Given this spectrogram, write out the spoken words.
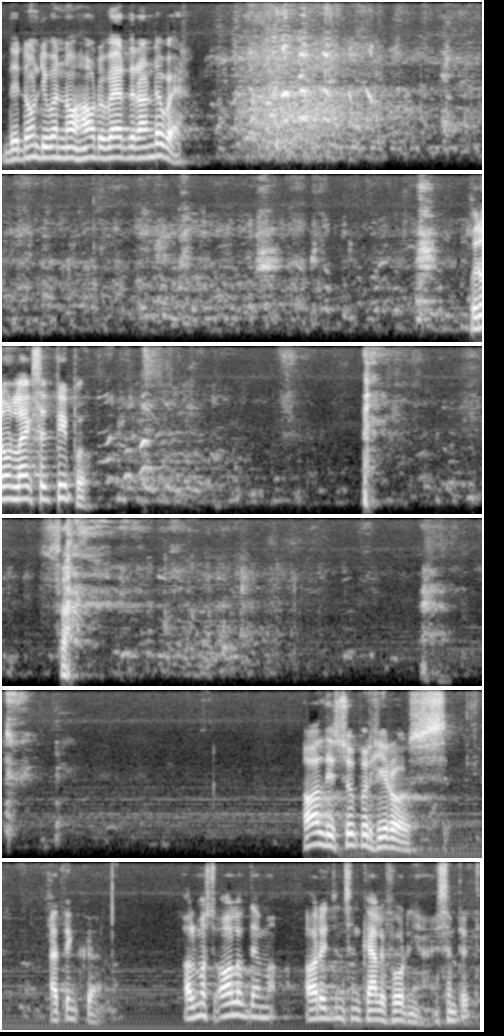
They don't even know how to wear their underwear. We don't like such people. all these superheroes, I think uh, almost all of them origins in California, isn't it?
